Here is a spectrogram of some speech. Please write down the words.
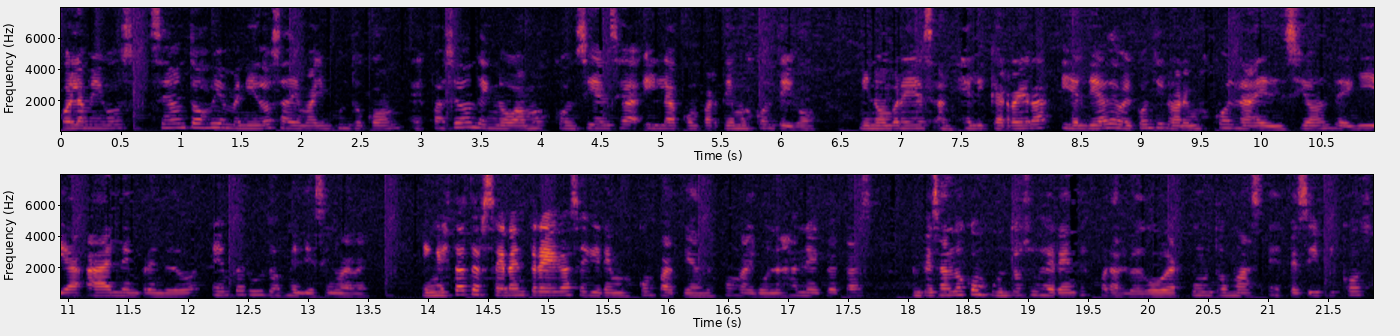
Hola amigos, sean todos bienvenidos a Demayin.com, espacio donde innovamos conciencia y la compartimos contigo. Mi nombre es Angélica Herrera y el día de hoy continuaremos con la edición de Guía al Emprendedor en Perú 2019. En esta tercera entrega seguiremos compartiendo con algunas anécdotas, empezando con puntos sugerentes para luego ver puntos más específicos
